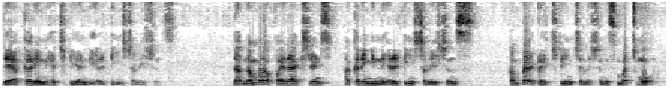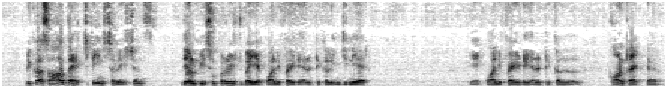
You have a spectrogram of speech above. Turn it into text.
they occur in HT and LT installations. The number of fire accidents occurring in LT installations compared to HT installation is much more because all the HT installations they will be supervised by a qualified electrical engineer a qualified electrical contractor,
